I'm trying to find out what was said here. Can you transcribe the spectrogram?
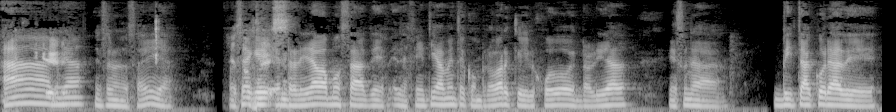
Ah, mira, eso no lo sabía. O sea que en realidad vamos a de- definitivamente comprobar que el juego en realidad es una bitácora de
